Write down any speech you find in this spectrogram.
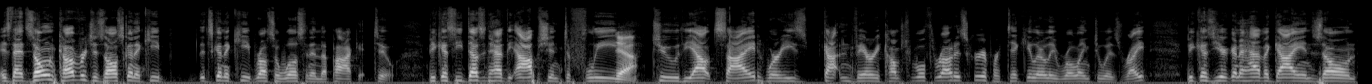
is that zone coverage is also going to keep it's going to keep Russell Wilson in the pocket too, because he doesn't have the option to flee yeah. to the outside where he's gotten very comfortable throughout his career, particularly rolling to his right, because you're going to have a guy in zone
